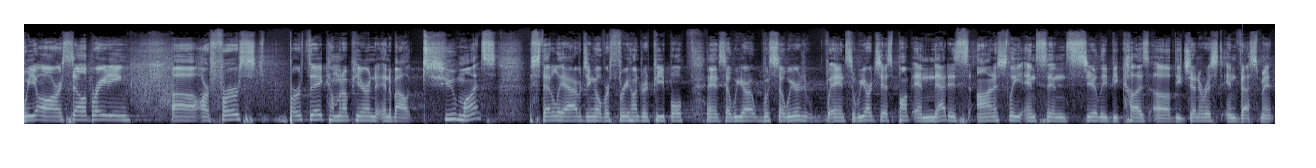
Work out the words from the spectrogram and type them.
we are celebrating uh, our first birthday coming up here in, in, about two months, steadily averaging over 300 people. And so we are, so we are, and so we are just pumped. And that is honestly and sincerely because of the generous investment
